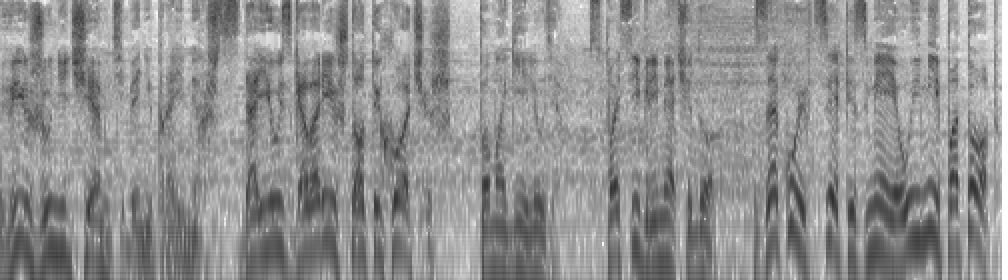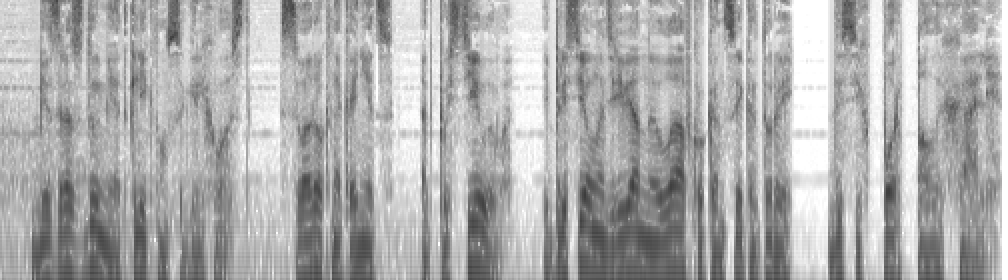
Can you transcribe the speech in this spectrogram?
вижу, ничем тебя не проймешь. Сдаюсь, говори, что ты хочешь. Помоги людям. Спаси гремячий дом. Закуй в цепи змея, уйми потоп. Без раздумий откликнулся Грехвост. Сварог, наконец, отпустил его и присел на деревянную лавку, концы которой до сих пор полыхали.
